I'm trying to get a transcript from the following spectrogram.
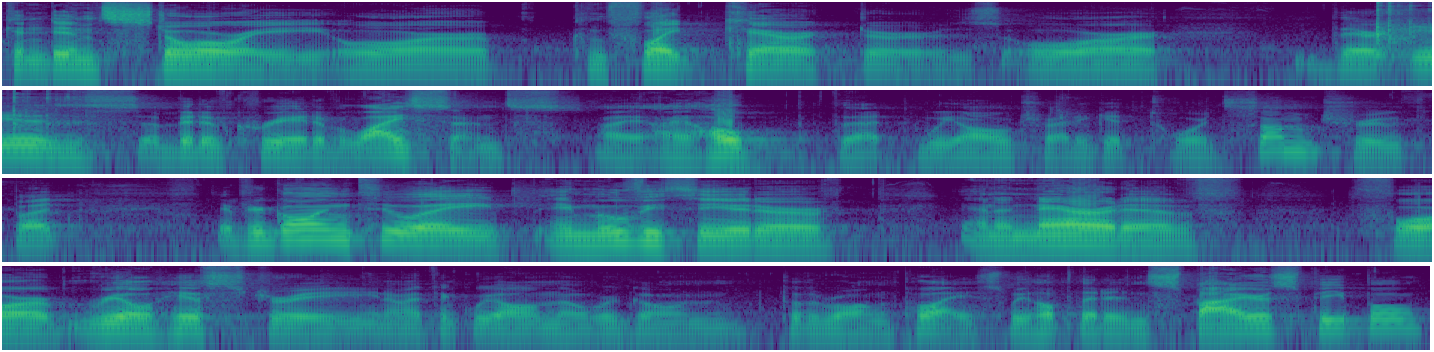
condense story or conflate characters, or there is a bit of creative license. I, I, hope that we all try to get towards some truth, but if you're going to a, a movie theater and a narrative for real history, you know, I think we all know we're going to the wrong place. We hope that it inspires people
